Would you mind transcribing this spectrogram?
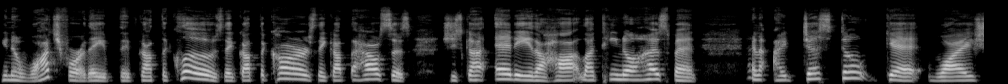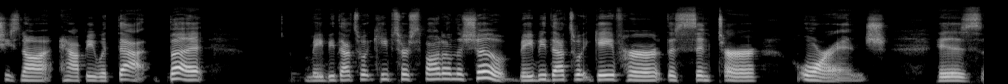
you know, watch for. They they've got the clothes, they've got the cars, they got the houses. She's got Eddie, the hot Latino husband. And I just don't get why she's not happy with that. But maybe that's what keeps her spot on the show. Maybe that's what gave her the center orange is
